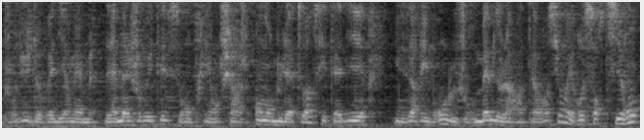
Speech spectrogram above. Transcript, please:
Aujourd'hui, je devrais dire même la majorité seront pris en charge en ambulatoire, c'est-à-dire ils arriveront le jour même de leur intervention et ressortiront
